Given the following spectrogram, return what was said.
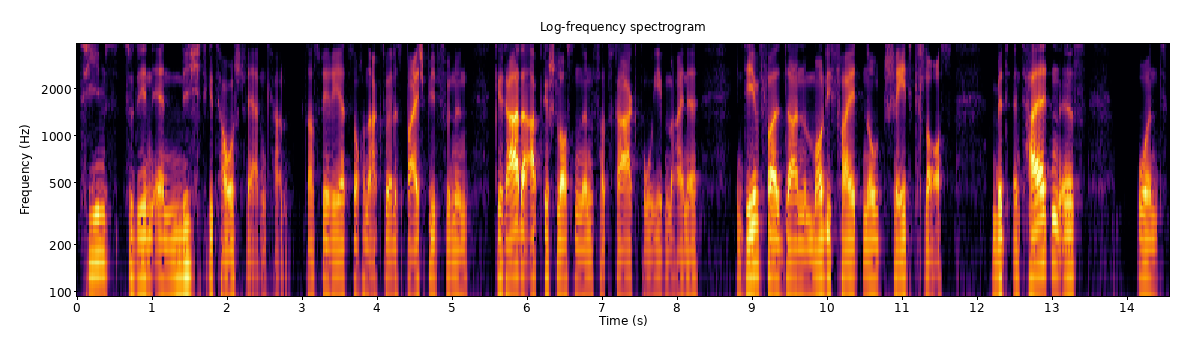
Teams, zu denen er nicht getauscht werden kann. Das wäre jetzt noch ein aktuelles Beispiel für einen gerade abgeschlossenen Vertrag, wo eben eine, in dem Fall dann Modified No Trade Clause mit enthalten ist. Und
